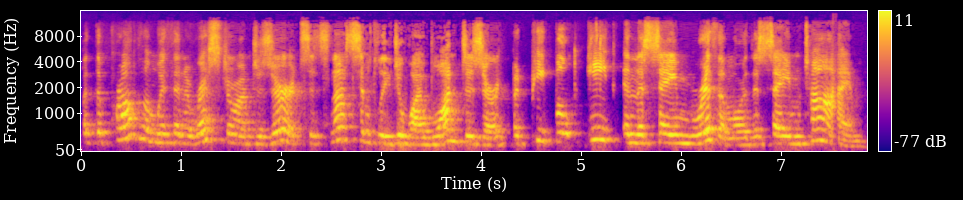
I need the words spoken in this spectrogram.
But the problem within a restaurant desserts, it's not simply do I want dessert, but people eat in the same rhythm or the same time.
